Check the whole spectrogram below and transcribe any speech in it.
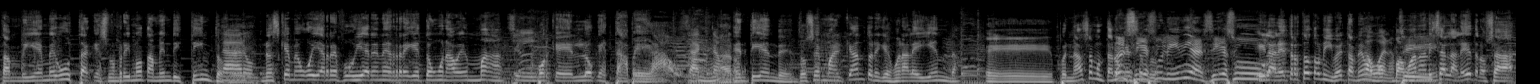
también me gusta que es un ritmo también distinto. Claro. No es que me voy a refugiar en el reggaetón una vez más, Sí. porque es lo que está pegado. Exactamente. ¿Entiendes? Entonces Marc Anthony, que es una leyenda, eh, pues nada, se No, montaron él en sigue su línea, él sigue su... Y la letra está a otro nivel también. Ah, Vamos, bueno. vamos a analizar la letra. O sea,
